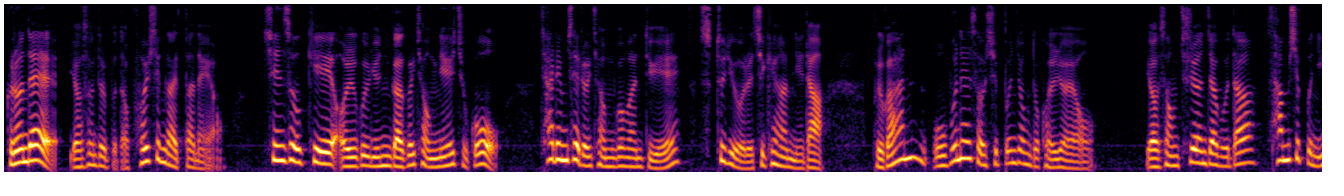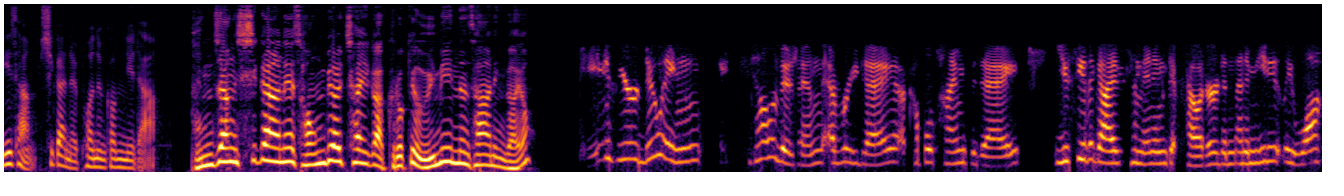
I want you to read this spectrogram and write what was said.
그런데 여성들보다 훨씬 간단해요. 신속히 얼굴 윤곽을 정리해주고 차림새를 점검한 뒤에 스튜디오를 직행합니다. 불과 한 5분에서 10분 정도 걸려요. 여성 출연자보다 30분 이상 시간을 버는 겁니다. 분장 시간의 성별 차이가 그렇게 의미 있는 사안인가요? If you're doing television every day, a couple times a day, you see the guys come in and get powdered and then immediately walk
